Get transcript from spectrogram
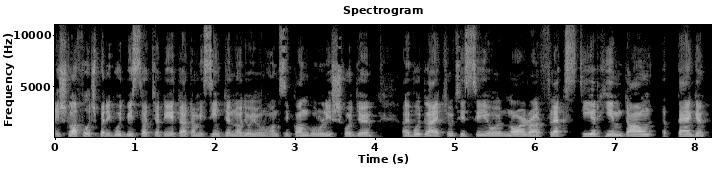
és Lafocs pedig úgy biztatja Détát, ami szintén nagyon jól hangzik angolul is, hogy I would like you to see your neural flex steer him down a peg.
